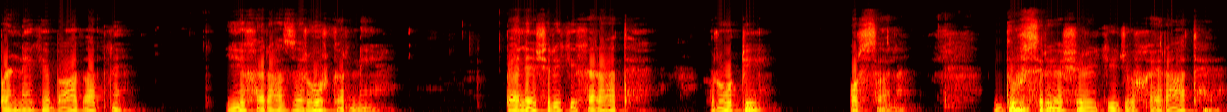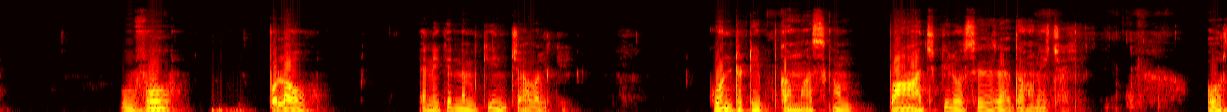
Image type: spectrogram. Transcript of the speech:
पढ़ने के बाद आपने ये खैरात ज़रूर करनी है। पहले अशरे की खैरात है, रोटी और सालन। दूसरे अशरे की जो खैरात है, वो पुलाव, यानी कि नमकीन चावल की। क्वांटिटी कम अज़ कम पाँच किलो से ज़्यादा होनी चाहिए। और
